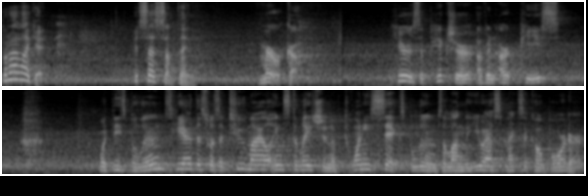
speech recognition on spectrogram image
but I like it. It says something. America. Here is a picture of an art piece with these balloons here. This was a two mile installation of 26 balloons along the US-Mexico border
